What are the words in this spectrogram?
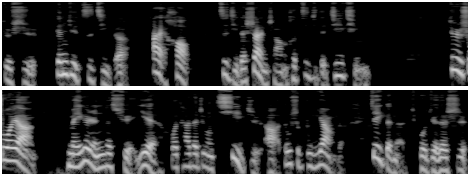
就是根据自己的爱好、自己的擅长和自己的激情，就是说呀，每个人的血液或他的这种气质啊都是不一样的。这个呢，我觉得是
